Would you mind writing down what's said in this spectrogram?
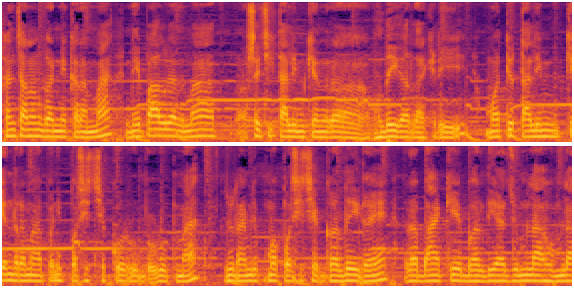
सञ्चालन गर्ने क्रममा नेपालमा शैक्षिक तालिम केन्द्र हुँदै गर्दाखेरि म त्यो तालिम केन्द्रमा पनि प्रशिक्षकको रूप- रूपमा जुन हामीले म प्रशिक्षक गर्दै गएँ र बाँके बर्दिया जुम्ला हुम्ला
